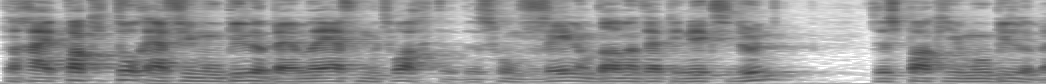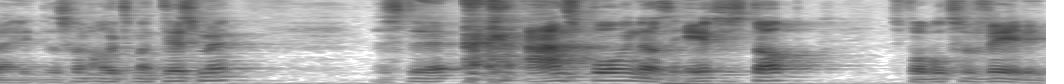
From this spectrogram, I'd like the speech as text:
dan ga je, pak je toch even je mobiele bij omdat je even moet wachten. Dat is gewoon vervelend, dan heb je niks te doen. Dus pak je je mobiele bij. Dat is gewoon automatisme. Dus de aansporing, dat is de eerste stap. Dat is bijvoorbeeld verveling.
